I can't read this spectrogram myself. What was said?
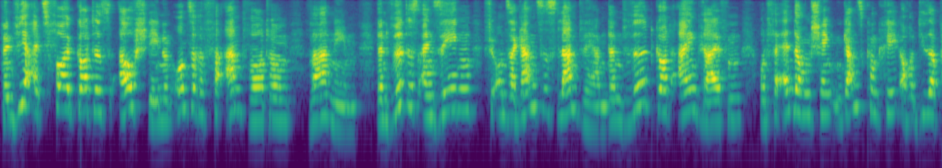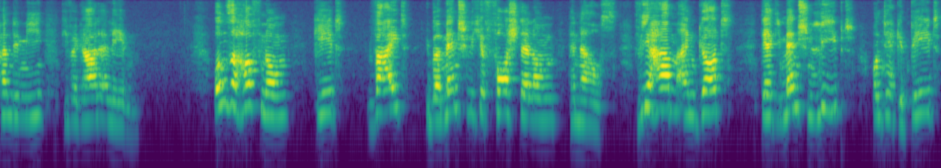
Wenn wir als Volk Gottes aufstehen und unsere Verantwortung wahrnehmen, dann wird es ein Segen für unser ganzes Land werden. Dann wird Gott eingreifen und Veränderung schenken, ganz konkret auch in dieser Pandemie, die wir gerade erleben. Unsere Hoffnung geht weit über menschliche Vorstellungen hinaus. Wir haben einen Gott, der die Menschen liebt und der Gebet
